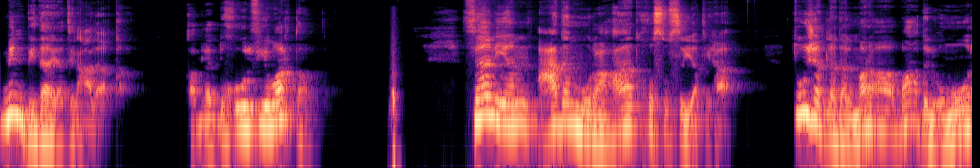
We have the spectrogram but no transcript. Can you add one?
من بداية العلاقة قبل الدخول في ورطه. ثانيا عدم مراعاة خصوصيتها. توجد لدى المرأة بعض الأمور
